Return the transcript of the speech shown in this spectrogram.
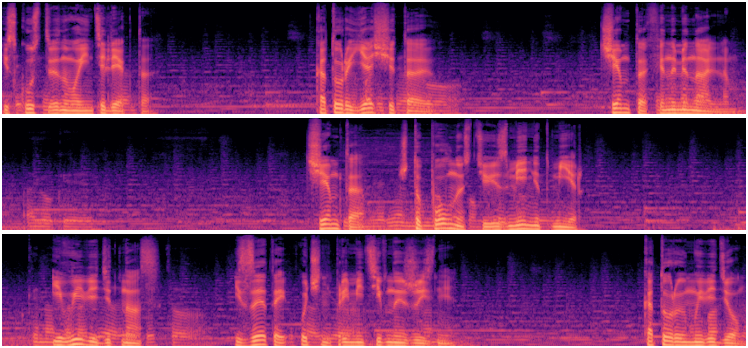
искусственного интеллекта, который я считаю чем-то феноменальным чем-то, что полностью изменит мир и выведет нас из этой очень примитивной жизни, которую мы ведем.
